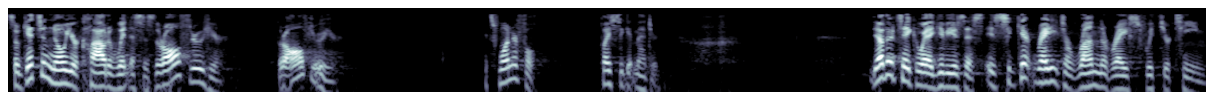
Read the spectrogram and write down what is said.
So get to know your cloud of witnesses. They're all through here. They're all through here. It's wonderful. Place to get mentored. The other takeaway I give you is this, is to get ready to run the race with your team.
